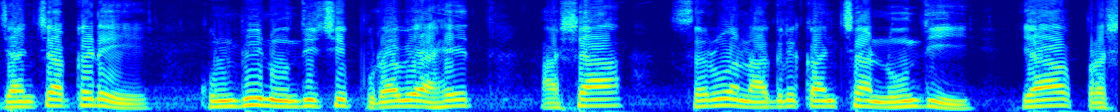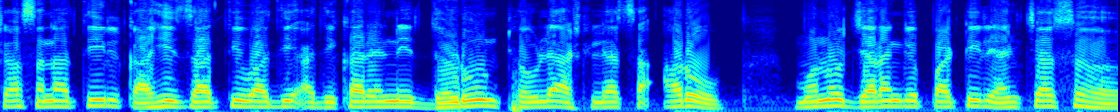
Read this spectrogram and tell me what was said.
ज्यांच्याकडे कुणबी नोंदीचे पुरावे आहेत अशा सर्व नागरिकांच्या नोंदी या प्रशासनातील काही जातीवादी अधिकाऱ्यांनी दडवून ठेवल्या असल्याचा आरोप मनोज जरांगे पाटील यांच्यासह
